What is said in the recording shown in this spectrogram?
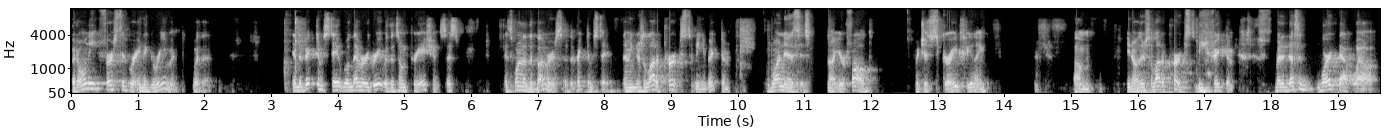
but only first if we're in agreement with it. And the victim state will never agree with its own creations. It's, it's one of the bummers of the victim state. I mean, there's a lot of perks to being a victim. One is it's not your fault, which is great feeling. Um, you know, there's a lot of perks to being a victim, but it doesn't work that well.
